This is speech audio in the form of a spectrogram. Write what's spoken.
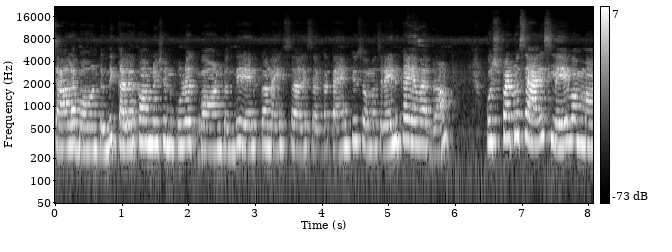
చాలా బాగుంటుంది. కలర్ కాంబినేషన్ కూడా బాగుంటుంది. రేణుకా నైస్ శారీస్ అక్క. Thank you so much Renuka ఎవర్రా? పుష్ప టూ శారీస్ లేవమ్మా.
